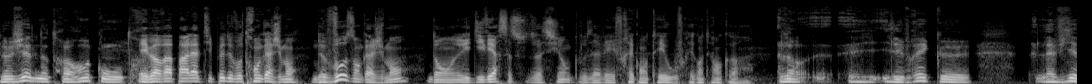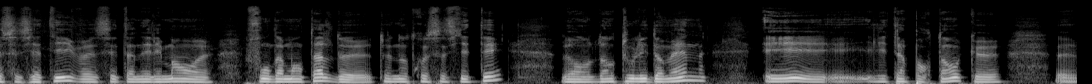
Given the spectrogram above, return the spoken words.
l'objet de notre rencontre. Eh bien, on va parler un petit peu de votre engagement, de vos engagements dans les diverses associations que vous avez fréquentées ou vous fréquentez encore. Alors, euh, il est vrai que la vie associative, c'est un élément euh, fondamental de, de notre société dans, dans tous les domaines. Et il est important que euh,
